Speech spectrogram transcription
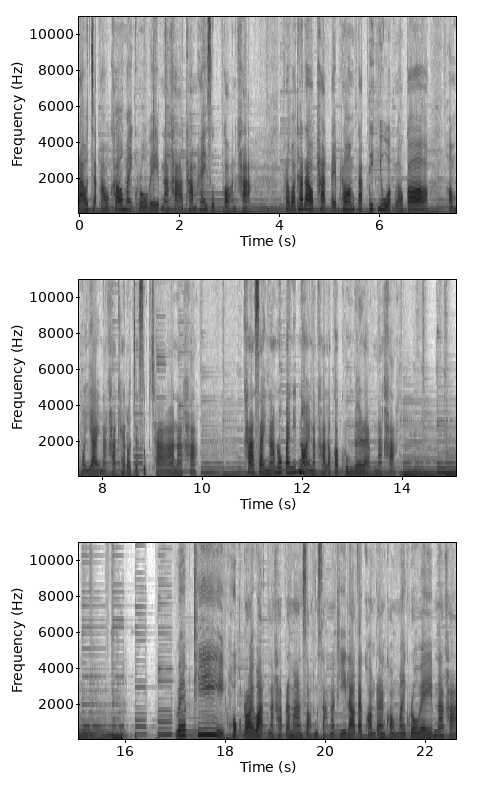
เราจะเอาเข้าไมโครเวฟนะคะทำให้สุกก่อนค่ะ เพราะว่าถ้าเราผัดไปพร้อมกับพริกหยวกแล้วก็หอมหัวใหญ่นะคะ แครอทจะสุกช้านะคะ ค่ะใส่น้ำลงไปนิดหน่อยนะคะ แล้วก็คลุมด้วยแรปนะคะ เวฟที่ 600 วัตต์นะคะ ประมาณ 2-3 นาทีแล้วแต่ความแรงของไมโครเวฟนะคะ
